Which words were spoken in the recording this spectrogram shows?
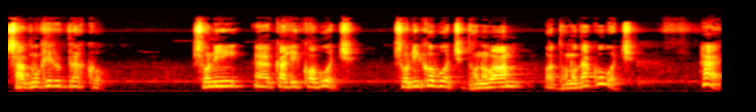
সাতমুখী রুদ্রাক্ষ। শনি কালী কবচ। শনি কবচ, ধনবান বা ধনদা কবচ। হ্যাঁ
